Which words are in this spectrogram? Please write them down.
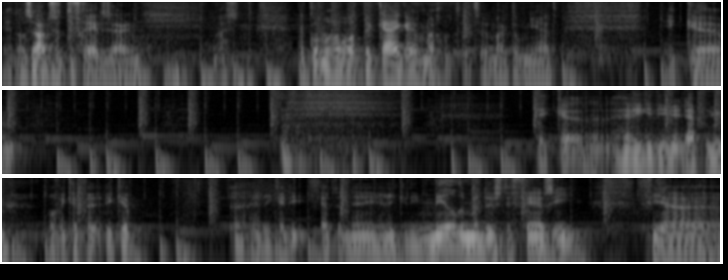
En dan zouden ze tevreden zijn. Er komt nogal wat bij kijken, maar goed, het uh, maakt ook niet uit. Ik. Uh... Ik. Uh, Henrike die app nu. Of ik heb. Ik heb Henrike die app. Nee, Henrike die mailde me dus de versie. Via uh,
